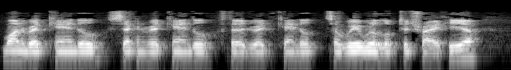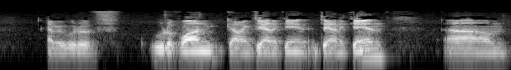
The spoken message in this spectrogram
one red candle, second red candle, third red candle. So we would have looked to trade here, and we would have would have won going down again and down again. Um,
